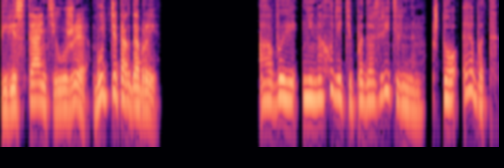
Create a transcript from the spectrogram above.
Перестаньте уже, будьте так добры. А вы не находите подозрительным, что Эббот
